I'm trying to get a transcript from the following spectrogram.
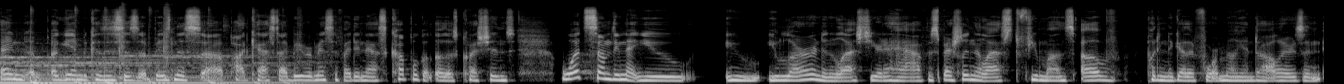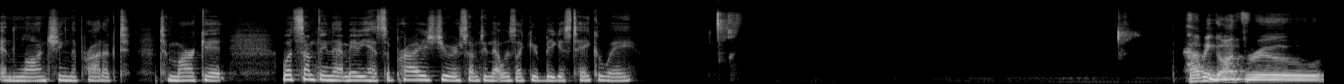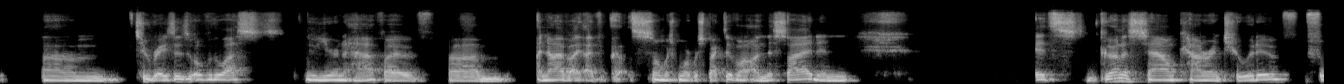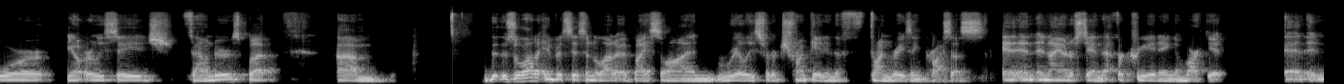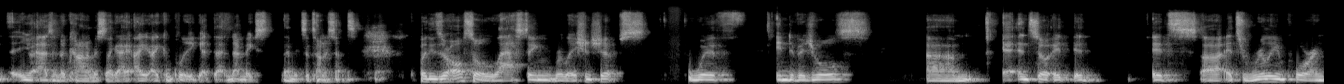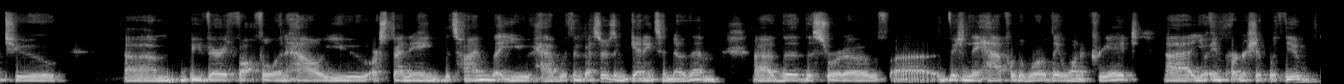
And uh, again, because this is a business uh, podcast, I'd be remiss if I didn't ask a couple of those questions. What's something that you you you learned in the last year and a half, especially in the last few months of putting together $4 million and, and launching the product to market. What's something that maybe has surprised you or something that was like your biggest takeaway? Having gone through um, two raises over the last year and a half, I've um, I now I've, I've so much more perspective on, on this side, and it's gonna sound counterintuitive for you know early stage founders, but um, there's a lot of emphasis and a lot of advice on really sort of truncating the fundraising process, and and, and I understand that for creating a market, and, and you know as an economist, like I I completely get that, and that makes that makes a ton of sense. But these are also lasting relationships with individuals, um, and so it, it it's uh, it's really important to um, be very thoughtful in how you are spending the time that you have with investors and getting to know them, uh, the the sort of uh, vision they have for the world they want to create, uh, you know, in partnership with you,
